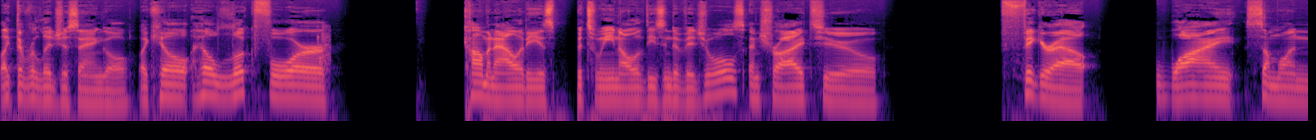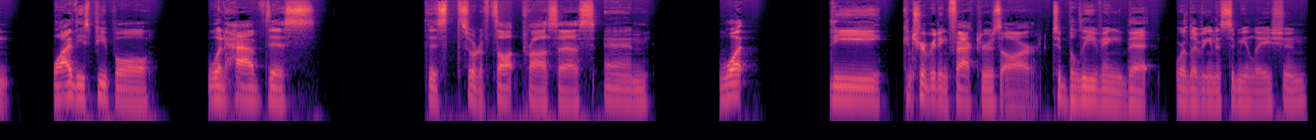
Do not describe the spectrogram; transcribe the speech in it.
like the religious angle. Like he'll he'll look for commonalities between all of these individuals and try to figure out why someone why these people would have this this sort of thought process and what the contributing factors are to believing that we're living in a simulation.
